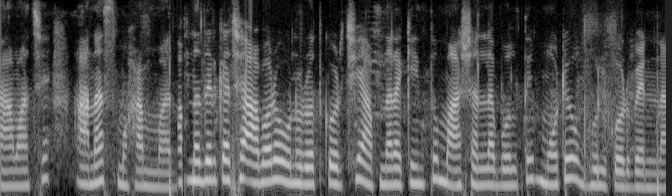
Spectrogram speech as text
নাম আছে, আনাস মোহাম্মদ। আপনাদের কাছে আবারও অনুরোধ করছি, আপনারা কিন্তু মাশাল্লাহ বলতে মোটেও ভুল করবেন না।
